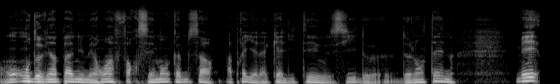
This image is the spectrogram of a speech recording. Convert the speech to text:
on ne devient pas numéro un forcément comme ça. Après, il y a la qualité aussi de, l'antenne. Mais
